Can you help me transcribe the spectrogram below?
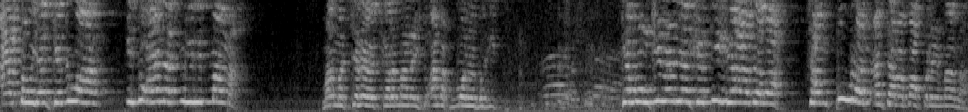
Atau yang kedua, itu anak mirip mama. Mama cerewet karena mana itu anak model begitu. Kemungkinan yang ketiga adalah campuran antara bapak dan mama.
